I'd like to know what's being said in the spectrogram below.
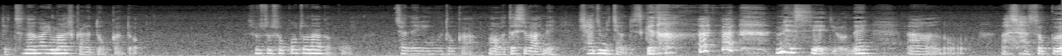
てつながりますからどっかとそうするとそことなんかこうチャネリングとかまあ私はねし始めちゃうんですけど メッセージをねあの早速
